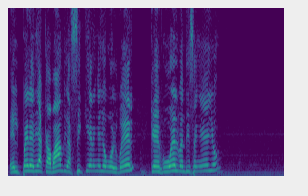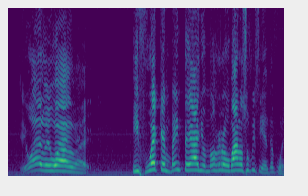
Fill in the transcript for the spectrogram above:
El PLD acabando y así quieren ellos volver. Que vuelven, dicen ellos. Igual, igual. Y fue que en 20 años no robaron suficiente, fue.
